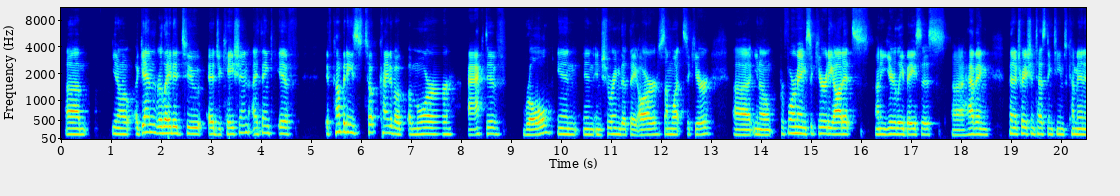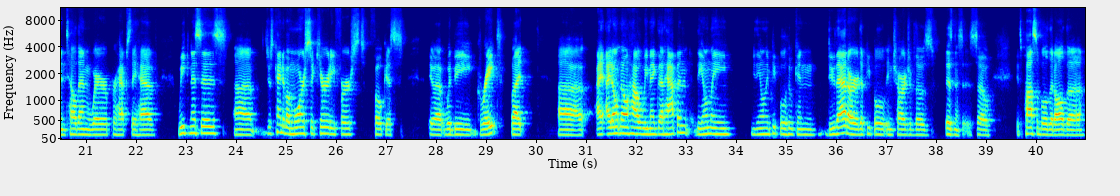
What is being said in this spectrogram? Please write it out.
Um, you know, again, related to education, I think if if companies took kind of a, a more active role in in ensuring that they are somewhat secure, uh, you know, performing security audits on a yearly basis, uh, having penetration testing teams come in and tell them where perhaps they have weaknesses, uh, just kind of a more security first focus uh, would be great. But uh, I, I, don't know how we make that happen. The only the only people who can do that are the people in charge of those businesses. So it's possible that all the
